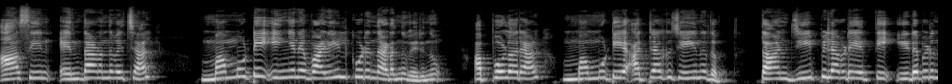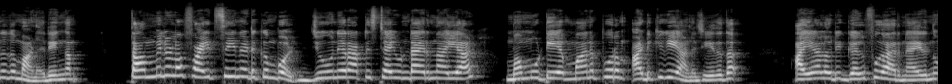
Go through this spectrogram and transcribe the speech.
ആ സീൻ എന്താണെന്ന് വെച്ചാൽ മമ്മൂട്ടി ഇങ്ങനെ വഴിയിൽ കൂടെ നടന്നു വരുന്നു. അപ്പോൾ ഒരാൾ മമ്മൂട്ടിയെ അറ്റാക്ക് ചെയ്യുന്നതും താൻ ജീപ്പിൽ അവിടെ എത്തി ഇടപെടുന്നതുമാണ് രംഗം. തമ്മിലുള്ള ഫൈറ്റ് സീൻ എടുക്കുമ്പോൾ ജൂനിയർ ആർട്ടിസ്റ്റായി ഉണ്ടായിരുന്ന അയാൾ മമ്മൂട്ടിയെ മനഃപൂർവം അടിക്കുകയാണ് ചെയ്തത്. അയാൾ ഒരു ഗൾഫുകാരനായിരുന്നു.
